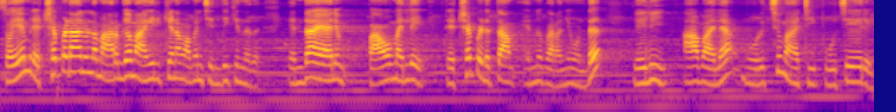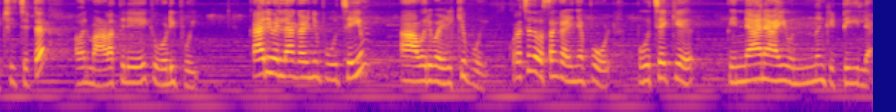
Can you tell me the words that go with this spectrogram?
സ്വയം രക്ഷപ്പെടാനുള്ള മാർഗമായിരിക്കണം അവൻ ചിന്തിക്കുന്നത്. എന്തായാലും പാവമല്ലേ രക്ഷപ്പെടുത്താം എന്ന് പറഞ്ഞുകൊണ്ട് എലി ആ വല മുറിച്ചു മാറ്റി പൂച്ചയെ രക്ഷിച്ചിട്ട് അവൻ മാളത്തിലേക്ക് ഓടിപ്പോയി. കാര്യമെല്ലാം കഴിഞ്ഞ് പൂച്ചയും ആ ഒരു വഴിക്ക് പോയി. കുറച്ച് ദിവസം കഴിഞ്ഞപ്പോൾ പൂച്ചയ്ക്ക് തിന്നാനായി ഒന്നും കിട്ടിയില്ല.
